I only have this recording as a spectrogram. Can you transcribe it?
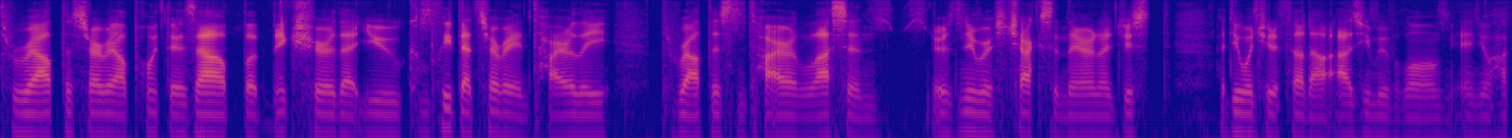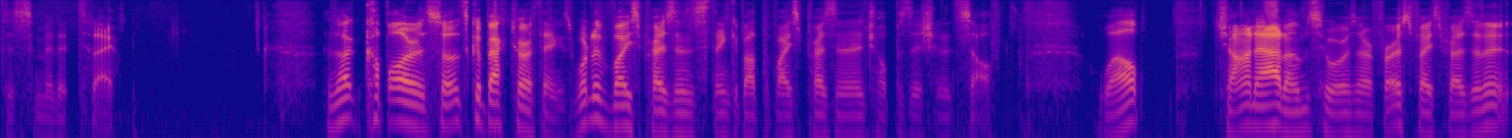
throughout the survey. I'll point those out, but make sure that you complete that survey entirely throughout this entire lesson. There's numerous checks in there, and I just I do want you to fill it out as you move along, and you'll have to submit it today. A couple other, so let's go back to our things. What do vice presidents think about the vice presidential position itself? Well, John Adams, who was our first vice president,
